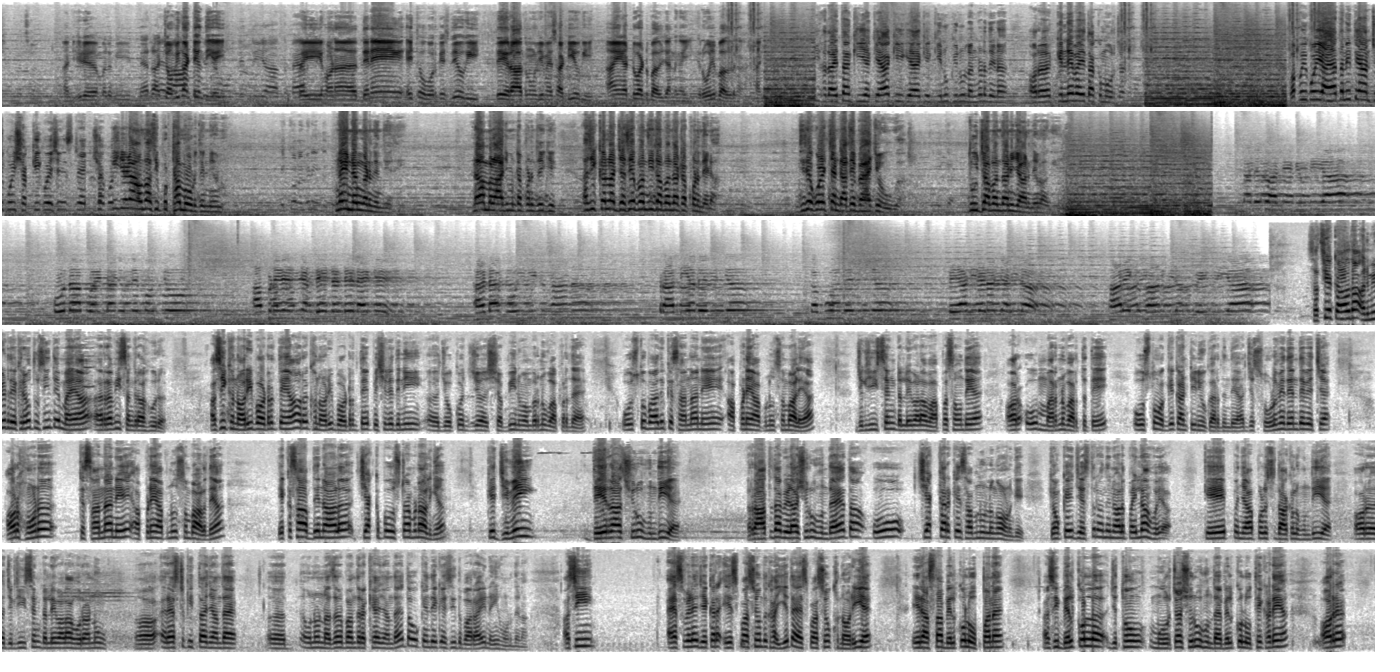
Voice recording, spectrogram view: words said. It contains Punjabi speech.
ਹਾਂਜੀ ਇਹ ਮਤਲਬ ਕਿ ਦਿਨ ਰਾਤ 24 ਘੰਟੇ ਹੁੰਦੀ ਆ ਜੀ। ਭਈ ਹੁਣ ਦਿਨੇ ਇੱਥੋਂ ਹੋਰ ਕਿਸ ਦੀ ਹੋ ਗਈ ਤੇ ਰਾਤ ਨੂੰ ਜਿਵੇਂ ਸਾਡੀ ਹੋ ਗਈ ਐਂ ਅੱਡੋ ਅੱਡ ਬਦਲ ਜਾਂਦੀਆਂ ਜੀ ਰੋਜ਼ ਬਦਲਦੀਆਂ ਹਾਂਜੀ। ਹਦਾਇਤਾਂ ਕੀ ਹੈ ਕਿਹਾ ਕੀ ਗਿਆ ਹੈ ਕਿ ਕਿਹਨੂੰ ਕਿਹਨੂੰ ਲੰਘਣ ਦੇਣਾ? ਔਰ ਕਿੰਨੇ ਵਜੇ ਤੱਕ ਮੋਰਚਾ ਚਲਾਉਣਾ ਬਾਪੂ ਜੀ, ਕੋਈ ਆਇਆ ਤਾਂ ਨਹੀਂ ਧਿਆਨ ਚ? ਕੋਈ ਸ਼ੱਕੀ ਕੋਈ ਸਟੈਪ ਕੀ ਕੋਈ ਜਿਹੜਾ ਆਉਂਦਾ ਸੀ ਪੁੱਠਾ ਮੋੜ ਦਿੰਦੇ ਉਹਨੂੰ। ਇੱਕੋ ਲੰਘਣ ਨਹੀਂ ਨਹੀਂ ਲੰਘਣ ਦਿੰਦੇ ਅਸੀਂ ਨਾ ਮੁਲਾਜ਼ਮ ਟੱਪਣ ਦੇਗੇ। ਅਸੀਂ ਇਕੱਲਾ ਜਥੇਬੰਦੀ ਦਾ ਬੰਦਾ ਟੱਪਣ ਦੇਣਾ। ਜਿਹਦੇ ਕੋਲੇ ਝੰਡਾ ਤੇ ਬੈਚ ਹੋਊਗਾ। ਦੂਜਾ ਬੰਦਾ ਨਹੀਂ ਜਾਣ ਦੇਵਾਂਗੇ। ਪੁਆਇੰਟਾਂ ਤੇ ਤੁਹਾਡੀ ਡਿਊਟੀ ਆ। ਉਹਨਾਂ ਪੁਆਇੰਟਾਂ ਦੇ ਉੱਤੇ ਪਹੁੰਚੋ। ਆਪਣੇ ਝੰਡੇ ਡੰਡੇ ਲੈ ਕੇ। ਸਾਡਾ ਕੋਈ ਵੀ ਕਿਸਾਨ ਟਰਾਲੀਆਂ ਦੇ ਵਿੱਚ ਤੰਬੂਆਂ ਦੇ ਵਿੱਚ ਪਿਆ ਨਹੀਂ ਰਹਿਣਾ ਚਾਹੀਦਾ। ਸਾਰੇ ਕਿਸਾਨ ਵੀਰਾਂ ਨੂੰ ਬੇਨਤੀ ਆ। ਸਤਿ ਸ਼੍ਰੀ ਅਕਾਲ ਦਾ ਅਨਮਿਊਟ ਦੇਖ ਰਹੇ ਹੋ ਤੁਸੀਂ ਤੇ ਮੈਂ ਆ ਰਵੀ ਸੰਗਰਾਹੁਰ। ਅਸੀਂ ਖਨੌਰੀ ਬਾਰਡਰ ਤੇ ਆ ਔਰ ਖਨੌਰੀ ਬਾਰਡਰ ਤੇ ਪਿਛਲੇ ਦਿਨੀ ਜੋ ਕੁਝ 26 ਨਵੰਬਰ ਨੂੰ ਵਾਪਰਦਾ ਹੈ, ਉਸ ਤੋਂ ਬਾਅਦ ਕਿਸਾਨਾਂ ਨੇ ਆਪਣੇ ਆਪ ਨੂੰ ਸੰਭਾਲਿਆ। ਜਗਜੀਤ ਸਿੰਘ ਡੱਲੇਵਾਲਾ ਵਾਪਸ ਆਉਂਦੇ ਆ ਔਰ ਉਹ ਮਰਨ ਵਰਤ ਤੇ ਉਸ ਤੋਂ ਅੱਗੇ ਕੰਟੀਨਿਊ ਕਰ ਦਿੰਦੇ ਆ। ਅੱਜ 16ਵੇਂ ਦਿਨ ਦੇ ਵਿੱਚ ਹੈ। ਔਰ ਹੁਣ ਕਿਸਾਨਾਂ ਨੇ ਆਪਣੇ ਆਪ ਨੂੰ ਸੰਭਾਲਦਿਆਂ ਇੱਕ ਹਿਸਾਬ ਦੇ ਨਾਲ ਚੈੱਕ ਪੋਸਟਾਂ ਬਣਾ ਲੀਆਂ ਕਿ ਜਿਵੇਂ ਹੀ ਦੇਰ ਰਾਤ ਸ਼ੁਰੂ ਹੁੰਦੀ ਹੈ, ਰਾਤ ਦਾ ਵੇਲਾ ਸ਼ੁਰੂ ਹੁੰਦਾ ਹੈ, ਤਾਂ ਉਹ ਚੈੱਕ ਕਰਕੇ ਸਭ ਨੂੰ ਲੰਘਾਉਣਗੇ। ਕਿਉਂਕਿ ਜਿਸ ਤਰ੍ਹਾਂ ਦੇ ਨਾਲ ਪਹਿਲਾਂ ਹੋਇਆ ਕਿ ਪੰਜਾਬ ਪੁਲਿਸ ਦਾਖਲ ਹੁੰਦੀ ਹੈ ਔਰ ਜਗਜੀਤ ਸਿੰਘ ਡੱਲੇਵਾਲਾ ਹੋਰਾਂ ਨੂੰ ਅਰੈਸਟ ਕੀਤਾ ਜਾਂਦਾ ਹੈ ਉਹਨਾਂ ਨੂੰ ਨਜ਼ਰਬੰਦ ਰੱਖਿਆ ਜਾਂਦਾ ਹੈ, ਤਾਂ ਉਹ ਕਹਿੰਦੇ ਕਿ ਅਸੀਂ ਦੁਬਾਰਾ ਇਹ ਨਹੀਂ ਹੋਣ ਦੇਣਾ। ਅਸੀਂ ਇਸ ਵੇਲੇ ਜੇਕਰ ਇਸ ਪਾਸਿਓਂ ਦਿਖਾਈਏ ਤਾਂ ਇਸ ਪਾਸਿਓਂ ਖਨੌਰੀ ਹੈ। ਇਹ ਰਸਤਾ ਬਿਲਕੁਲ ਓਪਨ ਹੈ। ਅਸੀਂ ਬਿਲਕੁਲ ਜਿੱਥੋਂ ਮੋਰਚਾ ਸ਼ੁਰੂ ਹੁੰਦਾ ਬਿਲਕੁਲ ਉੱਥੇ ਖੜੇ ਆ ਔਰ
